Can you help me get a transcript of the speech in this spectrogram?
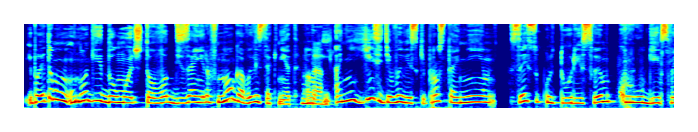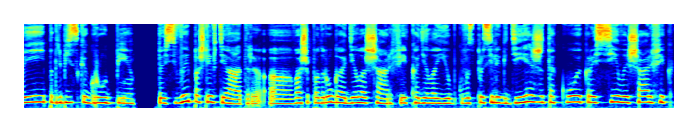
И поэтому многие думают, что вот дизайнеров много, а вывесок нет. Да. Они есть, эти вывески, просто они в своей субкультуре, в своем круге, в своей потребительской группе. То есть вы пошли в театр, а, ваша подруга одела шарфик, одела юбку, вы спросили, где же такой красивый шарфик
